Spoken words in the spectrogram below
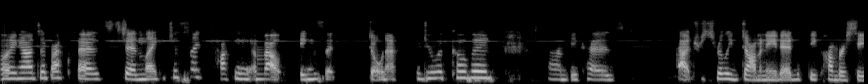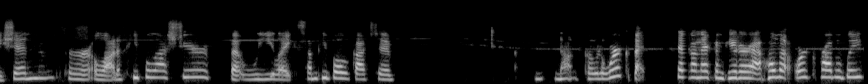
going out to breakfast and like just like talking about things that don't have to do with COVID um, because that just really dominated the conversation for a lot of people last year. But we like some people got to not go to work, but sit on their computer at home at work probably.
